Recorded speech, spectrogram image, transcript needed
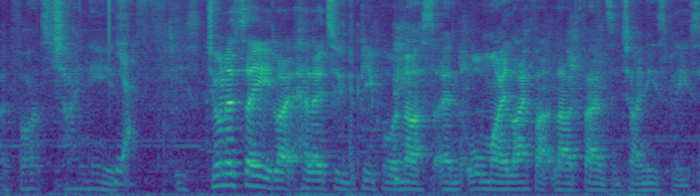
Advanced Chinese. Yes. Jeez. Do you want to say like hello to the people and us and all my Life Out Loud fans in Chinese, please?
